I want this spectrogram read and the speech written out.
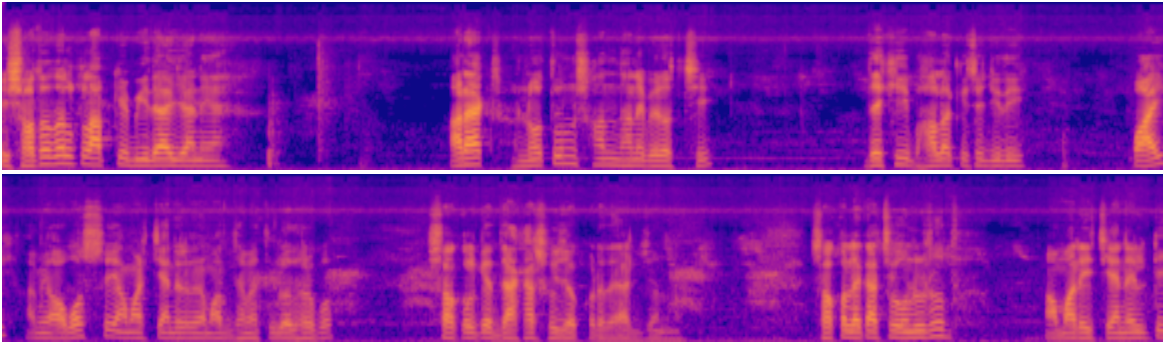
এই শতদল ক্লাবকে বিদায় জানিয়ে আর এক নতুন সন্ধানে বেরোচ্ছি। দেখি ভালো কিছু যদি পাই, আমি অবশ্যই আমার চ্যানেলের মাধ্যমে তুলে ধরবো। সকলকে দেখার সুযোগ করে দেওয়ার জন্য। সকলের কাছে অনুরোধ, আমার এই চ্যানেলটি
